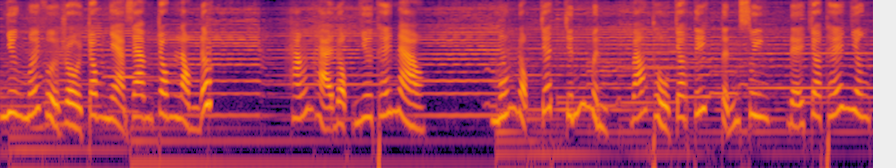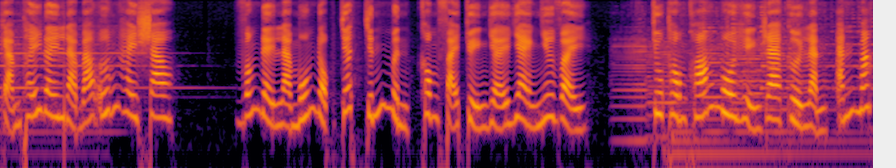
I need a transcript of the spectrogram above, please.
Nhưng mới vừa rồi trong nhà giam trong lòng đất, Hắn hạ độc như thế nào? Muốn độc chết chính mình, Báo thù cho Tiết Tĩnh Xuyên, Để cho thế nhân cảm thấy đây là báo ứng hay sao? Vấn đề là muốn độc chết chính mình, Không phải chuyện dễ dàng như vậy. Chu thông khó môi hiện ra cười lạnh, Ánh mắt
